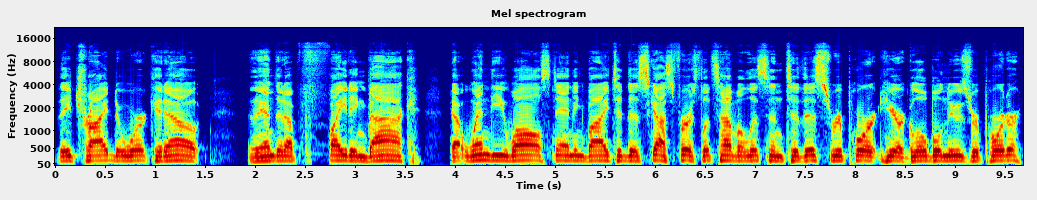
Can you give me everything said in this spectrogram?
They tried to work it out. They ended up fighting back. Got Wendy Wall standing by to discuss. First, let's have a listen to this report here. Global News reporter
